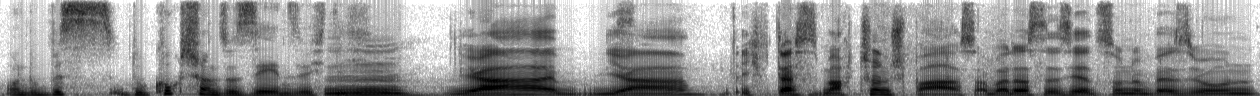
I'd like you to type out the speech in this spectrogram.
Und du, bist, du guckst schon so sehnsüchtig. Ja, ja, ich, das macht schon Spaß. Aber das ist jetzt so eine Version,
